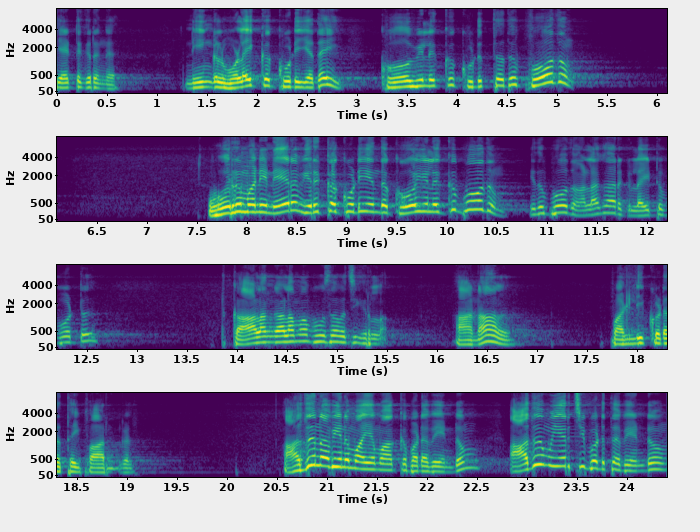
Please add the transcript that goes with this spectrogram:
கேட்டுக்கிறங்க. நீங்கள் உழைக்கக்கூடியதை கோவிலுக்கு கொடுத்தது போதும். ஒரு மணி நேரம் இருக்கக்கூடிய இந்த கோயிலுக்கு போதும். இது போதும். அழகா இருக்கு. லைட்டு போட்டு காலங்காலமாக பூசை வச்சுக்கிடலாம். ஆனால் பள்ளிக்கூடத்தை பாருங்கள். அது நவீனமயமாக்கப்பட வேண்டும் அது முயற்சிப்படுத்த வேண்டும்.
